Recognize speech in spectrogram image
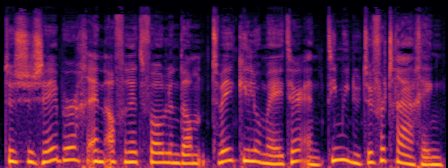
Tussen Zeeburg en afrit Volendam 2 kilometer en 10 minuten vertraging.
